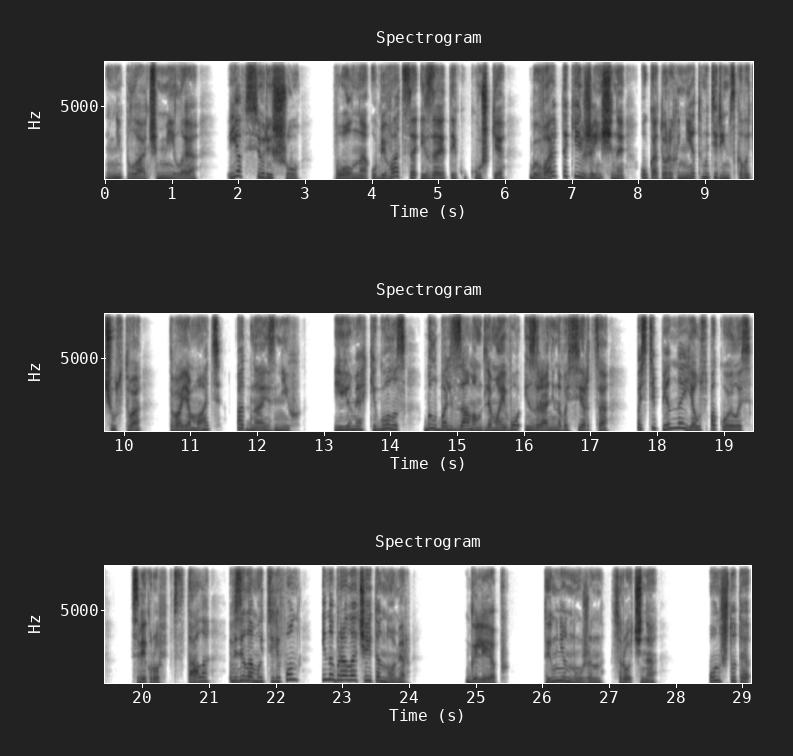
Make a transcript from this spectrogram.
Не плачь, милая. Я все решу. Полно убиваться из-за этой кукушки. Бывают такие женщины, у которых нет материнского чувства. Твоя мать – одна из них. Ее мягкий голос был бальзамом для моего израненного сердца. Постепенно я успокоилась. Свекровь встала, взяла мой телефон и набрала чей-то номер. «Глеб, ты мне нужен, срочно». Он что-то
